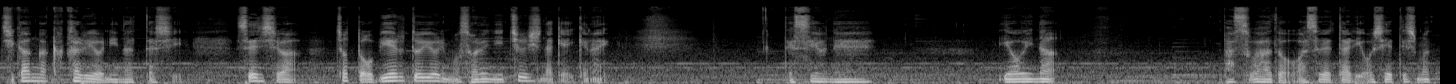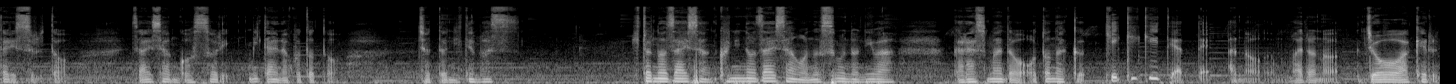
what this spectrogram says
時間がかかるようになったし選手はちょっと怯えるというよりもそれに注意しなきゃいけない。ですよね。容易なパスワードを忘れたり教えてしまったりすると財産ごっそりみたいなこととちょっと似てます。人の財産国の財産を盗むのにはガラス窓を音なくキキキってやってあの窓の錠を開ける。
